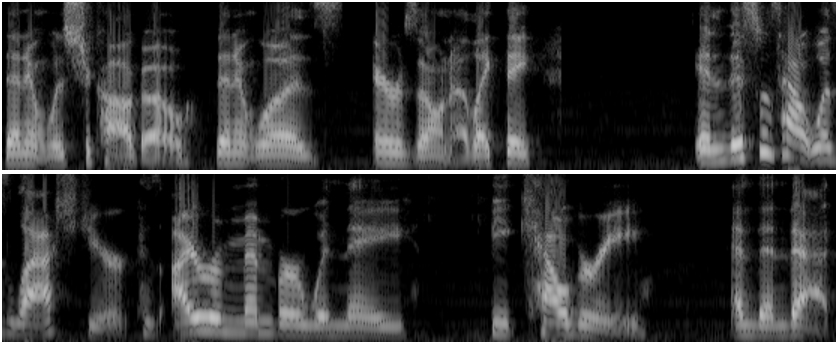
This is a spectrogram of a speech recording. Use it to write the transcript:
then it was Chicago, then it was Arizona. Like they, and this was how it was last year because I remember when they beat Calgary, and then that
